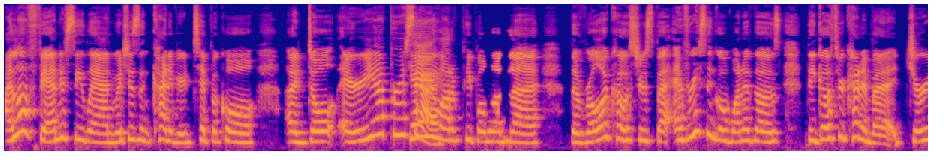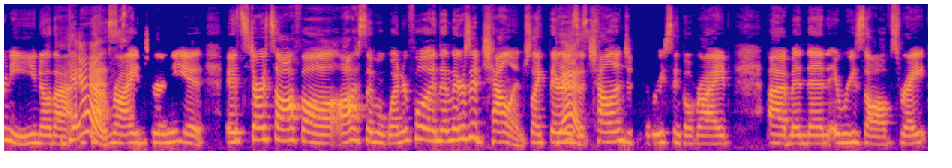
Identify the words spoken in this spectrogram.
I love Fantasyland, which isn't kind of your typical adult area per se. Yeah. A lot of people love the the roller coasters, but every single one of those they go through kind of a journey, you know, that, Yes. that ride journey. It it starts off all awesome and wonderful, and then there's a challenge. Like there is Yes. a challenge in every single ride, um, and then it resolves, right?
